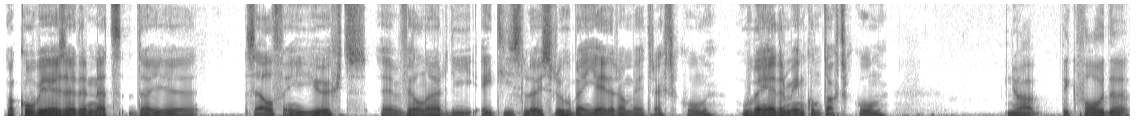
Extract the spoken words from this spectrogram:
Maar Kobe, jij zei net dat je zelf in je jeugd hè, veel naar die 80s luisterde. Hoe ben jij er dan bij terechtgekomen? Hoe ben jij ermee in contact gekomen? ja, ik volgde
